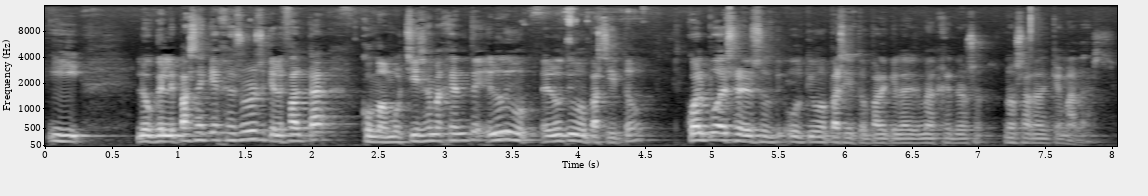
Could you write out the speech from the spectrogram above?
Y lo que le pasa aquí a Jesús es que le falta, como a muchísima gente, el último, el último pasito. ¿Cuál puede ser ese último pasito para que las imágenes no, no salgan quemadas?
